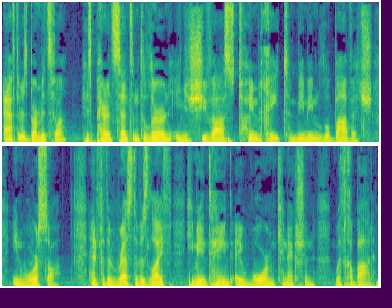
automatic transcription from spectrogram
After his bar mitzvah, his parents sent him to learn in Yeshivas Toimche Tamimim Lubavitch in Warsaw, and for the rest of his life he maintained a warm connection with Chabad.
